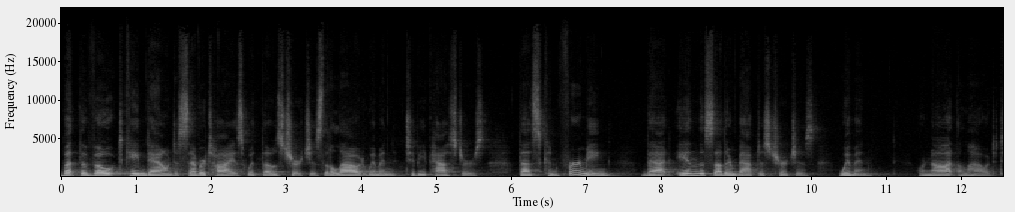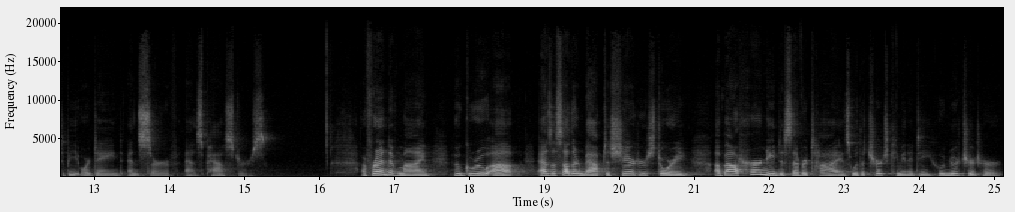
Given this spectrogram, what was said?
But the vote came down to sever ties with those churches that allowed women to be pastors, thus confirming that in the Southern Baptist churches, women were not allowed to be ordained and serve as pastors. A friend of mine who grew up as a Southern Baptist shared her story about her need to sever ties with a church community who nurtured her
